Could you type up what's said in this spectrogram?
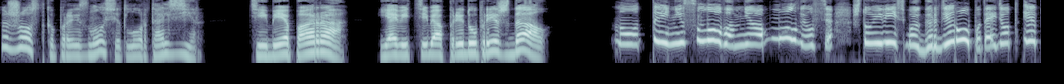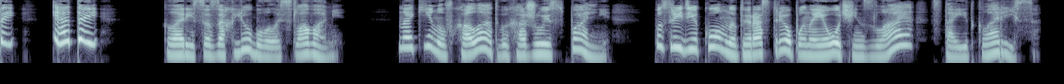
Жестко произносит лорд Альзир. «Тебе пора! Я ведь тебя предупреждал!» «Но ты ни словом не обмолвился, что и весь мой гардероб подойдет этой... этой...» Клариса захлебывалась словами. Накинув халат, выхожу из спальни. Посреди комнаты, растрепанная и очень злая, стоит Клариса.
